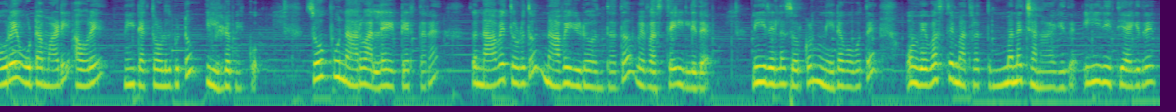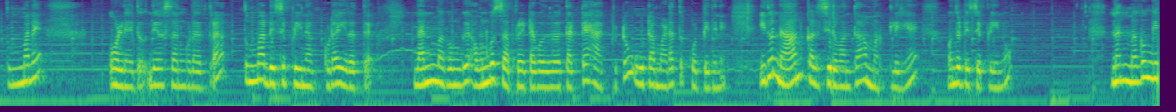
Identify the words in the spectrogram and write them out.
ಅವರೇ ಊಟ ಮಾಡಿ, ಅವರೇ ನೀಟಾಗಿ ತೊಳೆದ್ಬಿಟ್ಟು ಇಲ್ಲಿ ಇಡಬೇಕು. ಸೋಪು ನಾರು ಅಲ್ಲೇ ಇಟ್ಟಿರ್ತಾರೆ. ಸೊ ನಾವೇ ತೊಳೆದು, ನಾವೇ ಇಡುವಂಥದ್ದು ವ್ಯವಸ್ಥೆ ಇಲ್ಲಿದೆ. ನೀರೆಲ್ಲ ಸೋರ್ಕೊಂಡು ನೀಟಾಗಿ ಹೋಗುತ್ತೆ. ವ್ಯವಸ್ಥೆ ಮಾತ್ರ ತುಂಬಾ ಚೆನ್ನಾಗಿದೆ. ಈ ರೀತಿಯಾಗಿದ್ರೆ ತುಂಬಾ ಒಳ್ಳೆಯದು ದೇವಸ್ಥಾನಗಳ ಹತ್ರ ತುಂಬ ಡಿಸಿಪ್ಲೀನಾಗಿ ಕೂಡ ಇರುತ್ತೆ. ನನ್ನ ಮಗನಿಗೆ ಅವನಿಗೂ ಸಪ್ರೇಟಾಗಿ ಒಂದು ತಟ್ಟೆ ಹಾಕಿಬಿಟ್ಟು ಊಟ ಮಾಡೋದು ಕೊಟ್ಟಿದ್ದೀನಿ. ಇದು ನಾನು ಕಲಿಸಿರುವಂತಹ ಮಕ್ಕಳಿಗೆ ಒಂದು ಡಿಸಿಪ್ಲೀನು ನನ್ನ ಮಗನಿಗೆ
